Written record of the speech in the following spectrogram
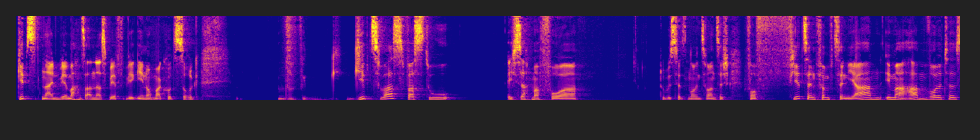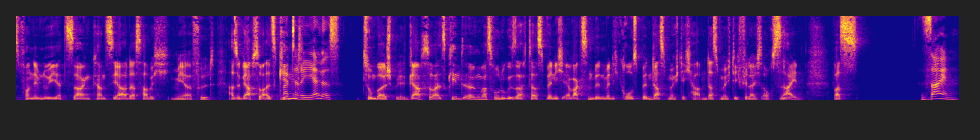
gibt's? Nein, wir machen es anders. Wir, wir gehen noch mal kurz zurück. Gibt's was, was du, ich sag mal vor, du bist jetzt 29, vor 14, 15 Jahren immer haben wolltest, von dem du jetzt sagen kannst, ja, das habe ich mir erfüllt. Also gab's so als Kind Materielles. Zum Beispiel, gab es so als Kind irgendwas, wo du gesagt hast, wenn ich erwachsen bin, wenn ich groß bin, das möchte ich haben, das möchte ich vielleicht auch sein? Was? Sein.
